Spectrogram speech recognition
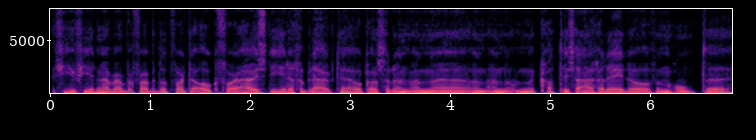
144-nummer bijvoorbeeld, dat wordt ook voor huisdieren gebruikt. Hè? Ook als er een, een, eh, een, een, een kat is aangereden of een hond, eh,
